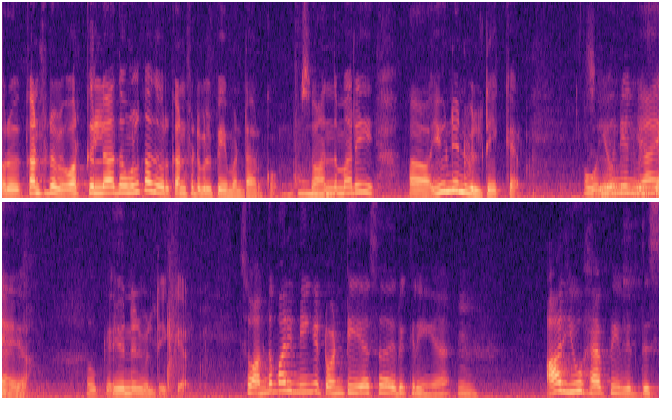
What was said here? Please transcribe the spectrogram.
ஒரு கம்ஃபர்டபுள் ஒர்க் இல்லாதவங்களுக்கு அது ஒரு கம்ஃபர்டபுள் பேமெண்ட்டாக இருக்கும். ஸோ அந்த மாதிரி union will take care oh union will take care. Okay union will take care so அந்த மாதிரி நீங்கள் டுவெண்ட்டி இயர்ஸாக இருக்கிறீங்க. Are you happy with this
